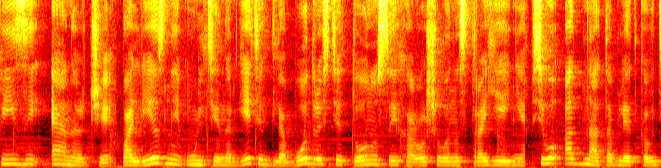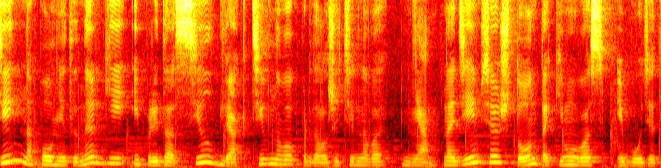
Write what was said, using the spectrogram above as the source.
Fizzy Energy – полезный мультиэнергетик для бодрости, тонуса и хорошего настроения. Всего одна таблетка в день наполнит энергией и придаст сил для активного продолжительного дня. Надеемся, что он таким у вас и будет.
